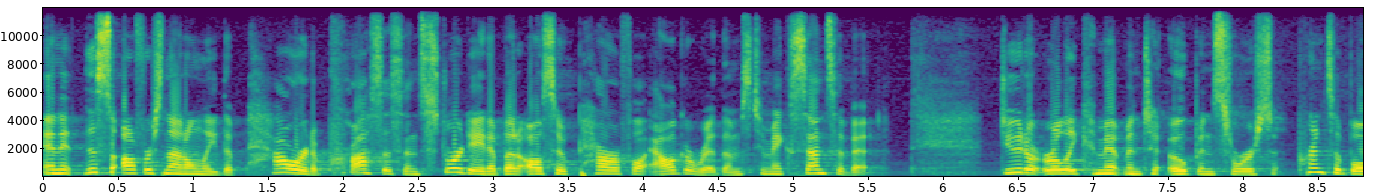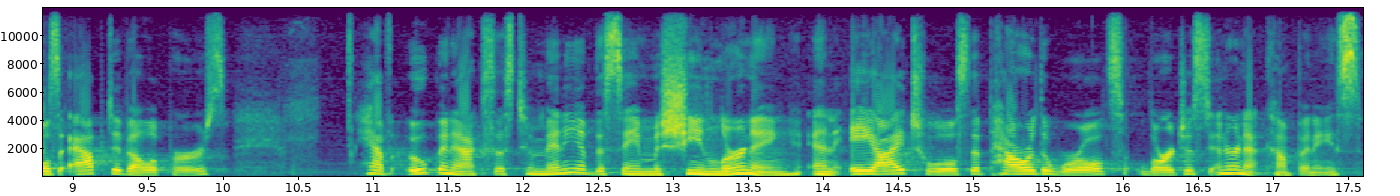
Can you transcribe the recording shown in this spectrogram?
And it, this offers not only the power to process and store data, but also powerful algorithms to make sense of it. Due to early commitment to open source principles, app developers have open access to many of the same machine learning and AI tools that power the world's largest internet companies.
